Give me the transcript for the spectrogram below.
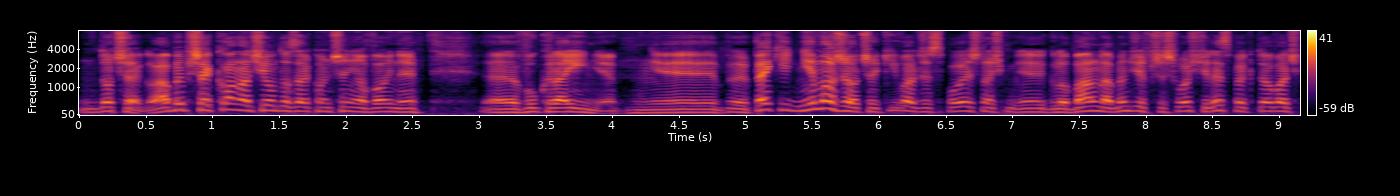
Do czego? Aby przekonać ją do zakończenia wojny e, w Ukrainie. E, Pekin nie może oczekiwać, że społeczność e, globalna będzie w przyszłości respektować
